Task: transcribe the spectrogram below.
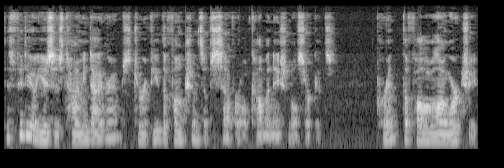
This video uses timing diagrams to review the functions of several combinational circuits. Print the follow-along worksheet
